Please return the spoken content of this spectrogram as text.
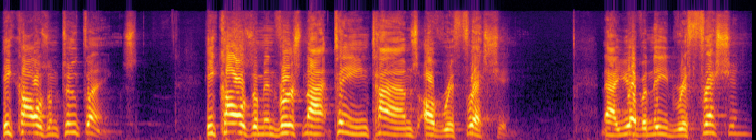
He calls them two things. He calls them in verse 19 times of refreshing. Now you ever need refreshing?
